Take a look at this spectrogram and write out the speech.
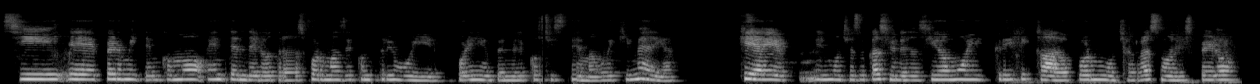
sí eh, permiten como entender otras formas de contribuir, por ejemplo, en el ecosistema Wikimedia, que en muchas ocasiones ha sido muy criticado por muchas razones, pero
